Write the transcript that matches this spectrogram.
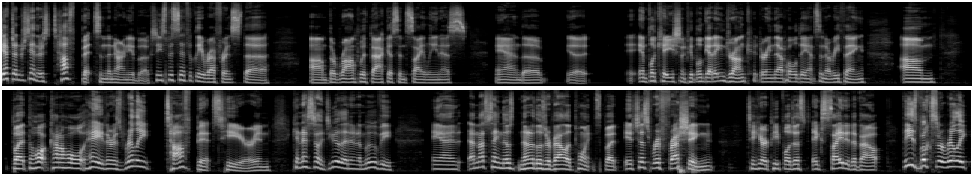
You have to understand there's tough bits in the Narnia books. And he specifically referenced the um, the romp with Bacchus and Silenus and the uh, implication of people getting drunk during that whole dance and everything. Um, but the whole kind of whole, hey, there's really tough bits here and can't necessarily do that in a movie. And I'm not saying those none of those are valid points, but it's just refreshing to hear people just excited about these books are really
